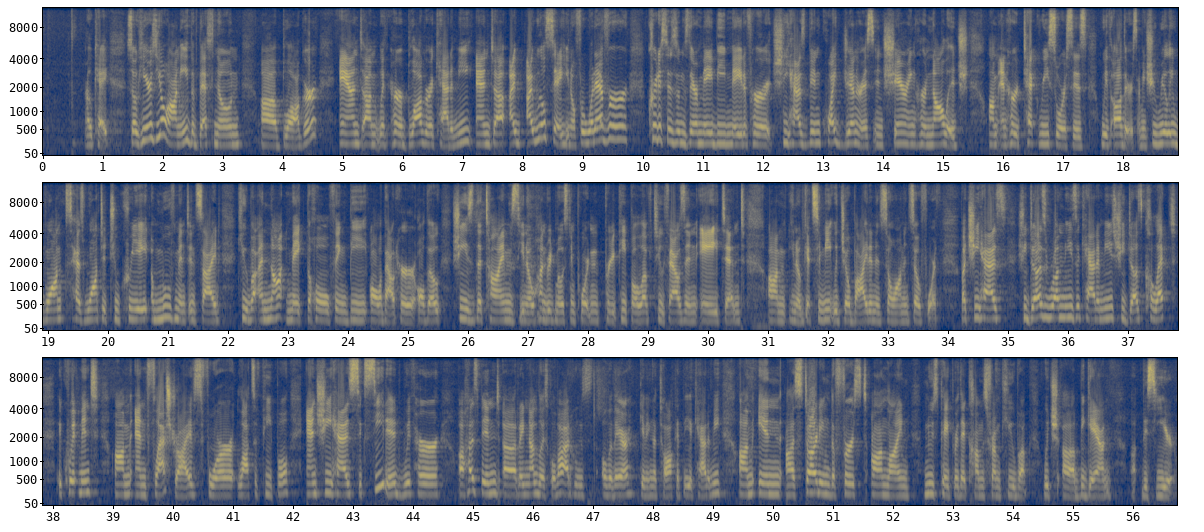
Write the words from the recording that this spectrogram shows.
Okay, so here's Yoani, the best known uh, blogger, and um, with her Blogger Academy. And uh, I, I will say, you know, for whatever criticisms there may be made of her, she has been quite generous in sharing her knowledge um, and her tech resources with others. I mean, she really wants, has wanted to create a movement inside Cuba and not make the whole thing be all about her, although she's the Times, you know, 100 most important people of 2008 and, um, you know, gets to meet with Joe Biden and so on and so forth. But she has, she does run these academies. She does collect equipment um, and flash drives for lots of people. And she has succeeded with her a husband, uh, Reynaldo Escobar, who's over there giving a talk at the Academy, um, in uh, starting the first online newspaper that comes from Cuba, which uh, began uh, this year.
